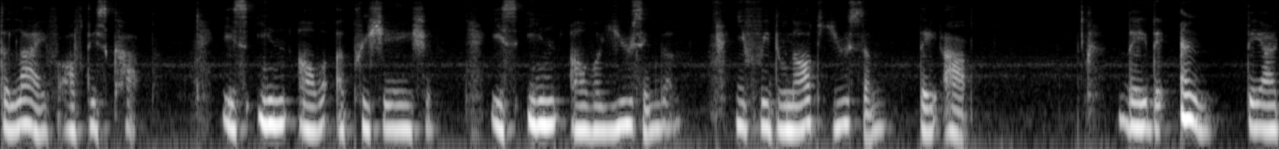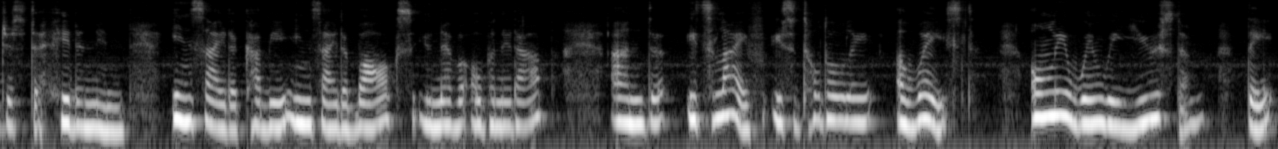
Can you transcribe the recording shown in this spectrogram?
the life of this cup is in our appreciation, is in our using them. If we do not use them, they are they they they are just hidden in inside a cubby, inside a box. You never open it up, and its life is totally a waste. Only when we use them, they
